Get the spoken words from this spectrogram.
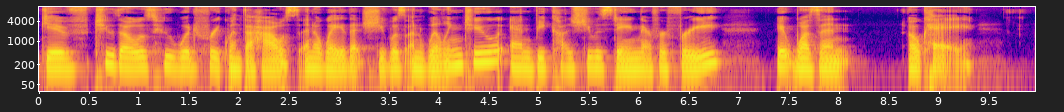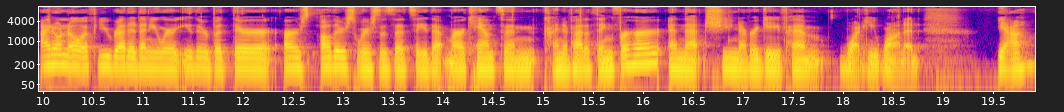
give to those who would frequent the house in a way that she was unwilling to. And because she was staying there for free, it wasn't okay. I don't know if you read it anywhere either, but there are other sources that say that Mark Hansen kind of had a thing for her and that she never gave him what he wanted. Yeah.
